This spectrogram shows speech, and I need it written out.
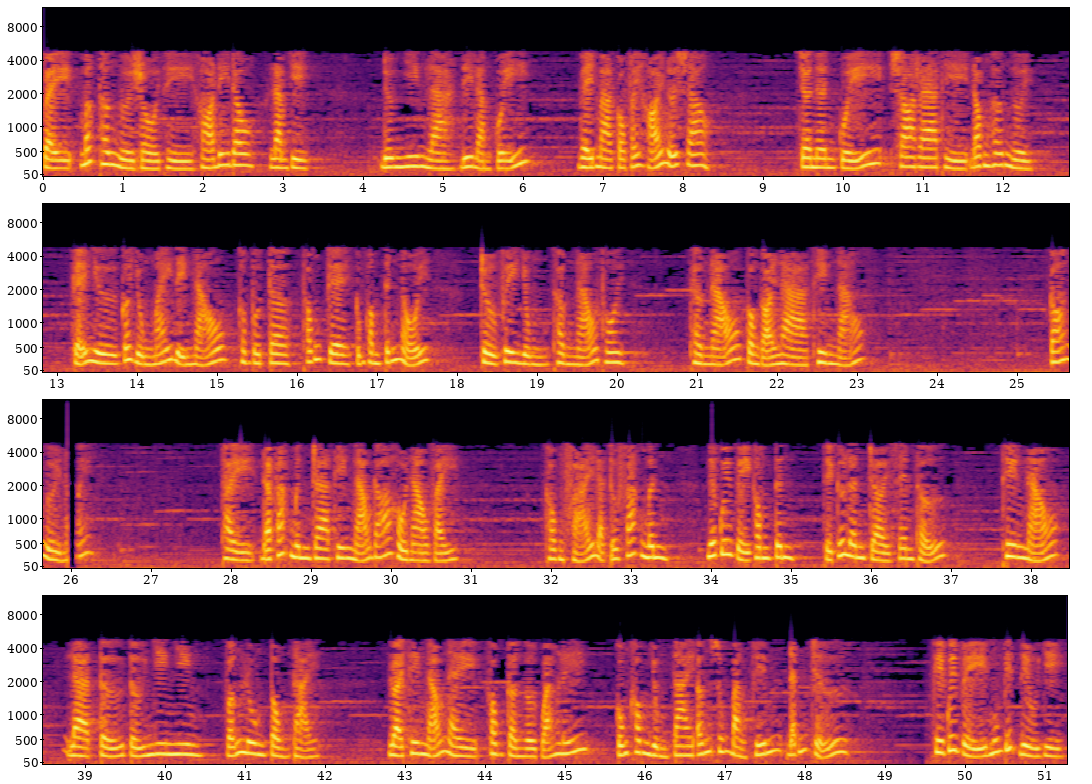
vậy mất thân người rồi thì họ đi đâu, làm gì? Đương nhiên là đi làm quỷ, vậy mà còn phải hỏi nữa sao? Cho nên quỷ so ra thì đông hơn người, kể như có dùng máy điện não, computer, thống kê cũng không tính nổi, trừ phi dùng thần não thôi. Thần não còn gọi là thiên não. Có người nói, Thầy đã phát minh ra thiên não đó hồi nào vậy? Không phải là tôi phát minh, nếu quý vị không tin thì cứ lên trời xem thử. Thiên não là tự tự nhiên nhiên vẫn luôn tồn tại. Loại thiên não này không cần người quản lý, cũng không dùng tay ấn xuống bàn phím đánh chữ. Khi quý vị muốn biết điều gì,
